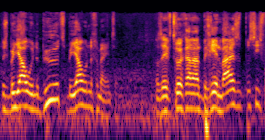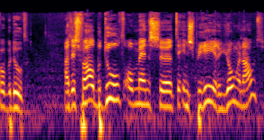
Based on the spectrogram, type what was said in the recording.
Dus bij jou in de buurt, bij jou in de gemeente. Als we even teruggaan naar het begin, waar is het precies voor bedoeld? Het is vooral bedoeld om mensen te inspireren, jong en oud.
